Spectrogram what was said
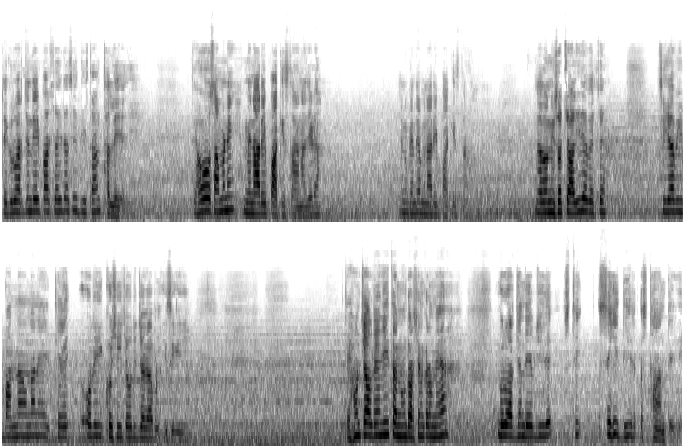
ਤੇ ਗੁਰੂ ਅਰਜਨ ਦੇਵ ਪਾਤਸ਼ਾਹ ਜੀ ਦਾ ਸ਼ਹੀਦੀ ਸਥਾਨ ਥੱਲੇ ਆ ਜੀ। ਤੇ ਉਹ ਸਾਹਮਣੇ ਮਨਾਰੇ ਪਾਕਿਸਤਾਨ ਆ ਜਿਹੜਾ। ਇਹਨੂੰ ਕਹਿੰਦੇ ਆ ਮਨਾਰੇ ਪਾਕਿਸਤਾਨ। ਜਦੋਂ 1940 ਦੇ ਵਿੱਚ ਸੀਗਾ ਵੀ ਬਾਨਾ, ਉਹਨਾਂ ਨੇ ਇੱਥੇ ਉਹਦੀ ਖੁਸ਼ੀ 'ਚ ਉਹਦੀ ਜਗ੍ਹਾ ਬਣਾਈ ਸੀਗੀ ਜੀ। ਤੇ ਹੁਣ ਚੱਲਦੇ ਹਾਂ ਜੀ, ਤੁਹਾਨੂੰ ਦਰਸ਼ਨ ਕਰਾਉਂਦੇ ਆ ਗੁਰੂ ਅਰਜਨ ਦੇਵ ਜੀ ਦੇ ਸਥਿ- ਸ਼ਹੀਦੀ ਸਥਾਨ ਤੇ ਜੀ।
